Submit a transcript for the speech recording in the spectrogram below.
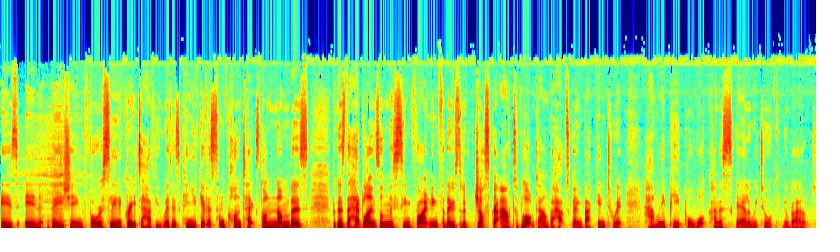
is in Beijing for us. Selena, great to have you with us. Can you give us some context on numbers because the headlines on this seem frightening for those that have just got out of lockdown, perhaps going back into it. How many people, what kind of scale are we talking about?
